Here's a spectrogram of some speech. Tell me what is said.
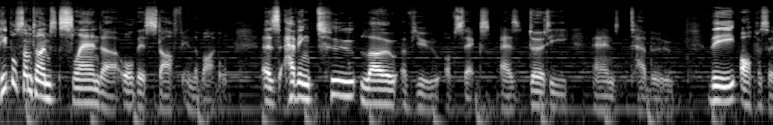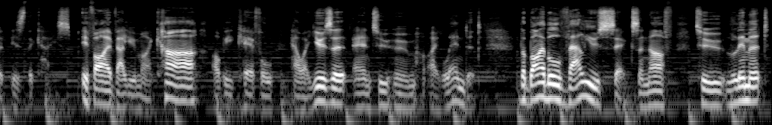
People sometimes slander all this stuff in the Bible as having too low a view of sex, as dirty and taboo. The opposite is the case. If I value my car, I'll be careful how I use it and to whom I lend it. The Bible values sex enough to limit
